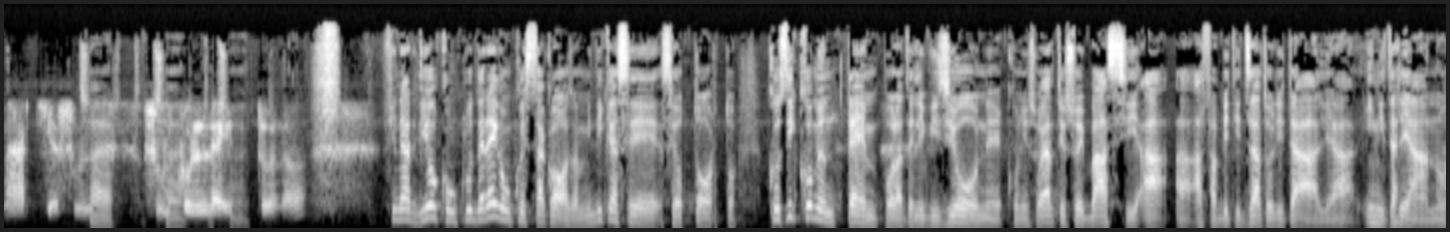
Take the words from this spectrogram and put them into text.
macchia sul, certo, sul certo, colletto. Certo. No? Finardi, io concluderei con questa cosa, mi dica se, se, ho torto. Così come un tempo la televisione, con i suoi alti e i suoi bassi, ha, ha alfabetizzato l'Italia in italiano,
